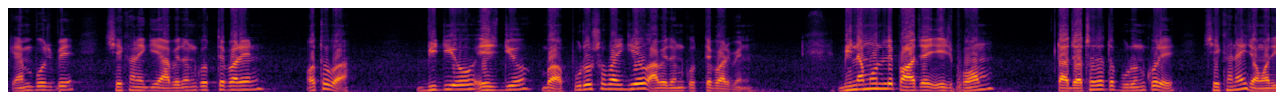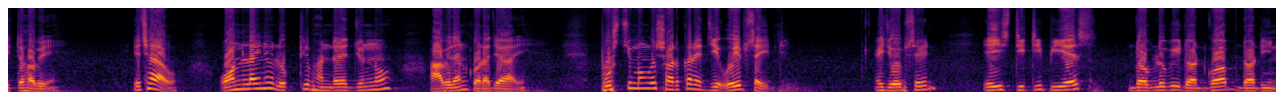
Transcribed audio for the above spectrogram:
ক্যাম্প বসবে, সেখানে গিয়ে আবেদন করতে পারেন অথবা বিডিও, এসডিও বা পুরসভায় গিয়েও আবেদন করতে পারবেন। বিনামূল্যে পাওয়া যায় এই ফর্ম, তা যথাযথ পূরণ করে সেখানেই জমা দিতে হবে। এছাড়াও অনলাইনেও লক্ষ্মীর ভাণ্ডারের জন্য আবেদন করা যায়। পশ্চিমবঙ্গ সরকারের যে ওয়েবসাইট এই যে website H TTPS WB dot gov dot in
